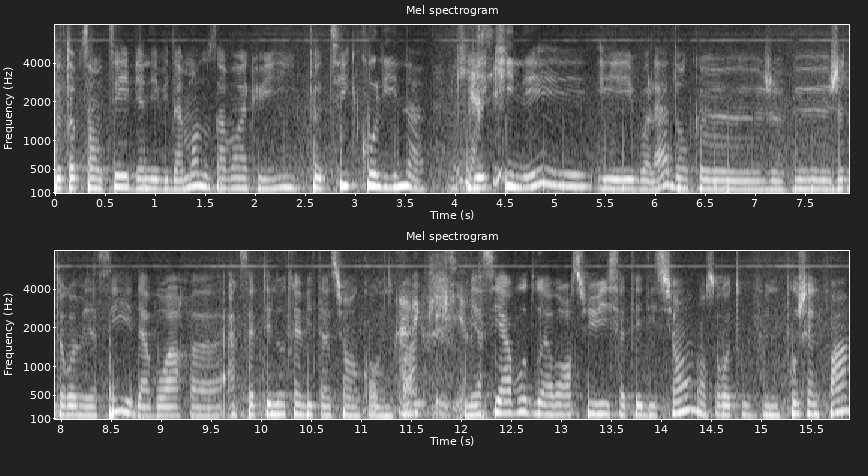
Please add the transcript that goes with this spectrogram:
Le Top Santé, bien évidemment, nous avons accueilli Petit Colline, qui est kiné. Et, voilà, donc euh, je, veux, je te remercie d'avoir euh, accepté notre invitation encore une fois. Avec plaisir. Merci à vous d'avoir suivi cette édition. On se retrouve une prochaine fois.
